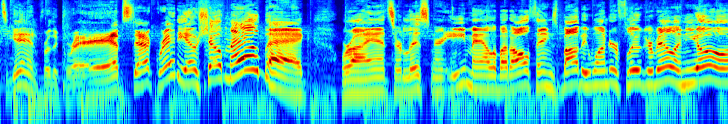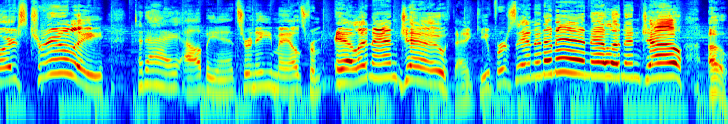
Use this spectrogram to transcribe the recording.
once again for the Grabstack Radio Show mailbag, where I answer listener email about all things Bobby Wonder, Pflugerville, and yours truly. Today, I'll be answering emails from Ellen and Joe. Thank you for sending them in, Ellen and Joe. Oh,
